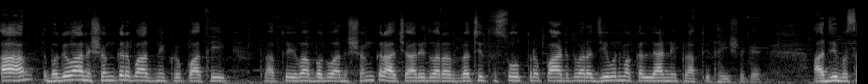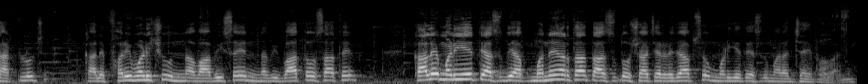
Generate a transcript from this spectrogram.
આ ભગવાન શંકરપાદની કૃપાથી પ્રાપ્ત એવા ભગવાન શંકરાચાર્ય દ્વારા રચિત સ્તોત્ર પાઠ દ્વારા જીવનમાં કલ્યાણની પ્રાપ્તિ થઈ શકે. આજે બસ આટલું જ. કાલે ફરી મળીશું નવા વિષય, નવી વાતો સાથે. કાલે મળીએ ત્યાં સુધી આપ મને અર્થાત આશુતોષ આચાર્ય રજા આપશો. મળીએ ત્યાં સુધી મારા જય ભવાની.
